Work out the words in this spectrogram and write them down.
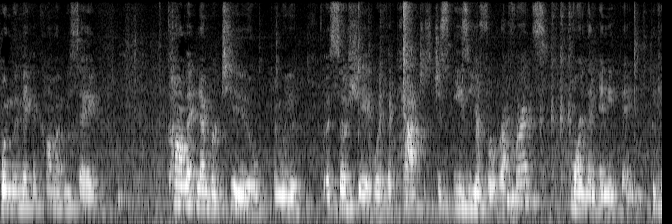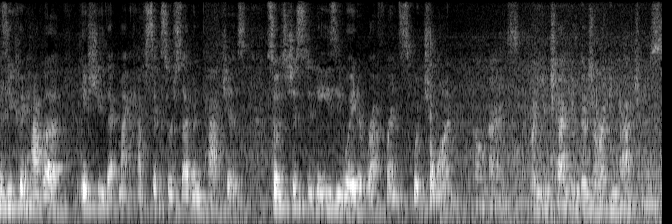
when we make a comment, we say, comment number two, and we associate with a patch, it's just easier for reference more than anything. Because you could have a issue that might have six or seven patches. So it's just an easy way to reference which one. Okay, but you check if there's already patches?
